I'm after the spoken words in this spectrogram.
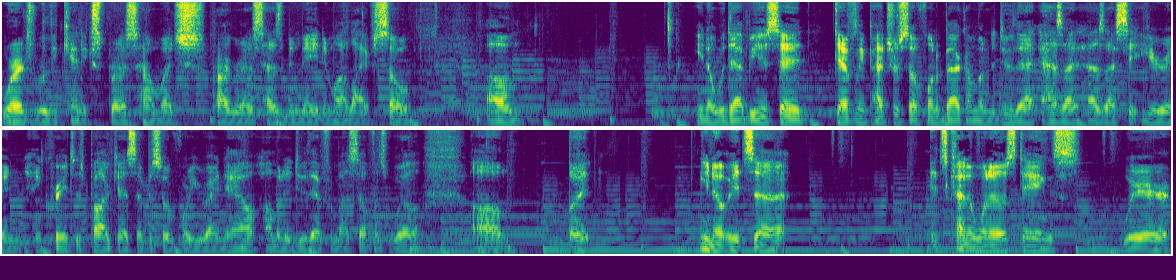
words really can't express how much progress has been made in my life. So, um, you know, with that being said, definitely pat yourself on the back. I'm going to do that as I as I sit here and, and create this podcast episode for you right now. I'm going to do that for myself as well. Um, but you know, it's uh it's kind of one of those things where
